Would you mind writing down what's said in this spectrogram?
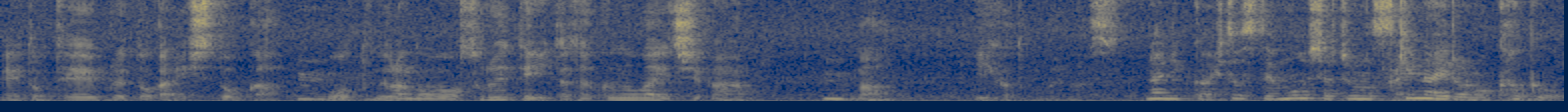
えっと、テーブルとか椅子とかを、あの揃えていただくのが一番、まあ、いいかと思いますます。何か一つでも社長の好きな色の家具を、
